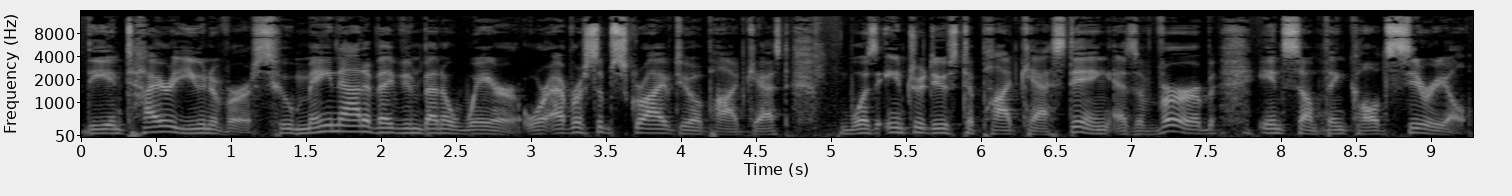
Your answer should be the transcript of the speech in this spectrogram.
the entire universe, who may not have even been aware or ever subscribed to a podcast, was introduced to podcasting as a verb in something called Serial.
